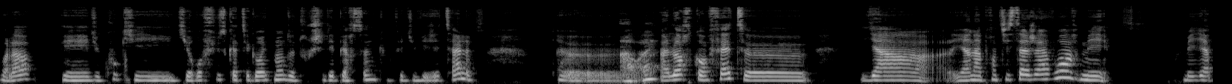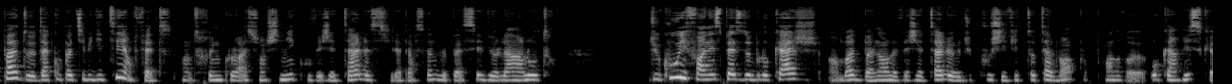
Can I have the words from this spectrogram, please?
voilà, et du coup qui, qui refusent catégoriquement de toucher des personnes qui ont fait du végétal. ah ouais? alors qu'en fait, il y a, y a un apprentissage à avoir, mais mais il n'y a pas d'incompatibilité en fait entre une coloration chimique ou végétale si la personne veut passer de l'un à l'autre. Du coup, il faut un espèce de blocage en mode, bah non, le végétal, euh, du coup, j'évite totalement pour prendre euh, aucun risque.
